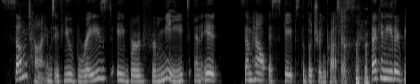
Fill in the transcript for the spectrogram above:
sometimes if you've raised a bird for meat and it somehow escapes the butchering process, that can either be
